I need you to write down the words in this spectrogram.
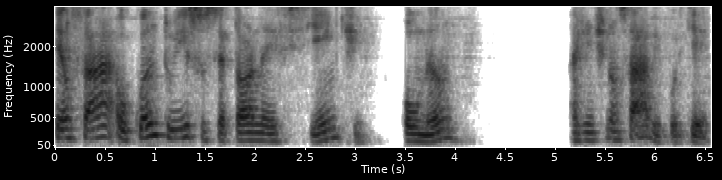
pensar o quanto isso se torna eficiente ou não, a gente não sabe, por quê?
